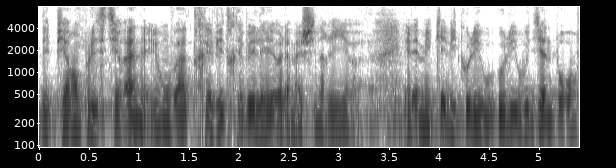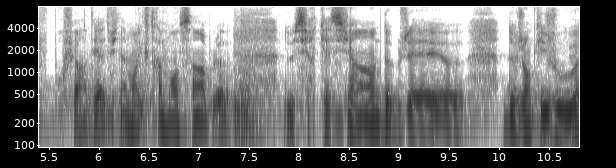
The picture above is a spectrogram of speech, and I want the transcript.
des pierres en polystyrène et on va très vite révéler euh, la machinerie euh, et la mécanique hollywoodienne pour, pour faire un théâtre finalement extrêmement simple de circassiens, d'objets, de gens qui jouent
